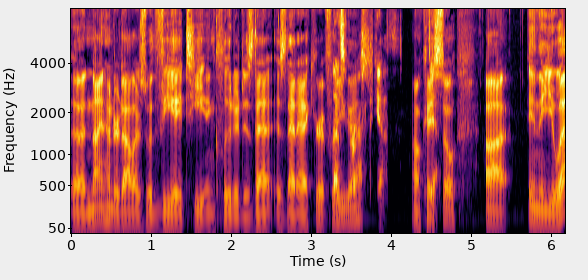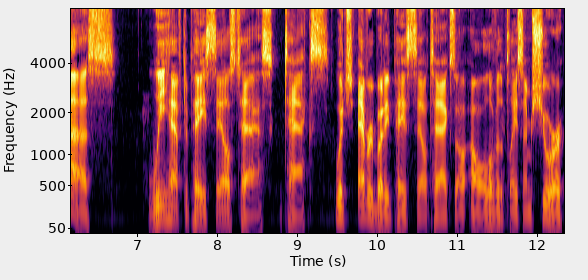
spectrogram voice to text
uh, nine hundred dollars with VAT included. Is that is that accurate for That's you guys? correct. Yes. Okay, Yeah. so uh, in the U.S., we have to pay sales tax, tax, which everybody pays sales tax all, all over the place, I'm sure.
